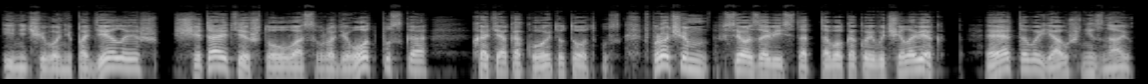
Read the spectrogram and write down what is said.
и ничего не поделаешь. Считайте, что у вас вроде отпуска, хотя какой тут отпуск. Впрочем, все зависит от того, какой вы человек. Этого я уж не знаю. —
